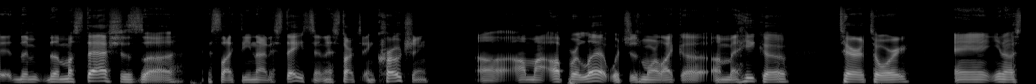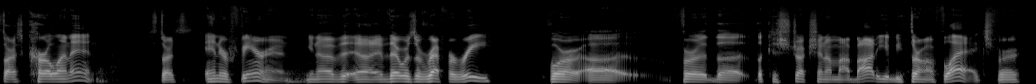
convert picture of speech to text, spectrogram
eh, the the mustache is uh it's like the United States and it starts encroaching uh on my upper lip which is more like a, a Mexico territory and you know it starts curling in, starts interfering. You know, if uh, if there was a referee for uh for the the construction of my body, you'd be throwing flags for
